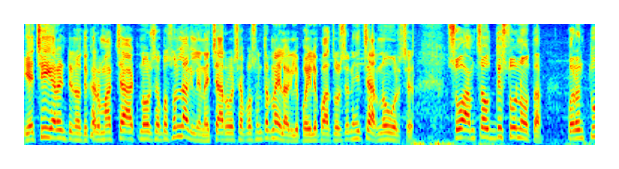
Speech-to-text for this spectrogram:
याचीही गॅरंटी नव्हती कारण मागच्या आठ नऊ वर्षापासून लागले नाही. चार वर्षापासून तर नाही लागले. पहिले पाच वर्ष आणि हे चार नऊ वर्ष. सो आमचा उद्देश तो नव्हता. परंतु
